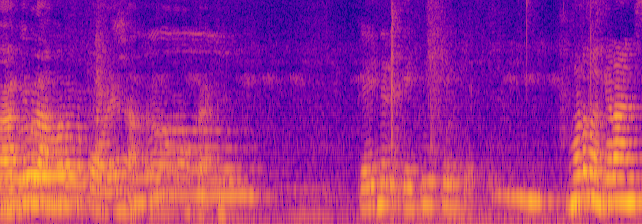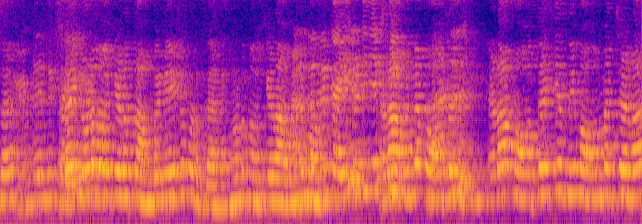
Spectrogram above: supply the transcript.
ബാക്കി ഗ്ലാമറൊക്കെ പോയതാ ഗ്ലാമറൊക്കെ ഇങ്ങോട്ട് നോക്കിയടാ ആൻസർ ഇങ്ങോട്ട് നോക്കിയടാ തമ്പനയിൽ കൊടുക്കാൻ. ഇങ്ങോട്ട് നോക്കിയടാ അവന്റെ എടാ അവന്റെ മുഖത്ത് എടാ മുഖത്തേക്ക് നീ മുഖം വെച്ചടാ.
